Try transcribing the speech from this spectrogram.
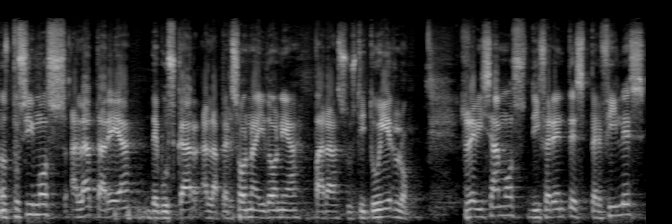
nos pusimos a la tarea de buscar a la persona idónea para sustituirlo. Revisamos diferentes perfiles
